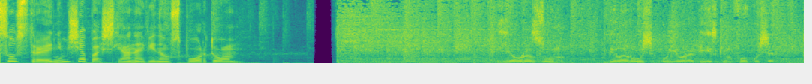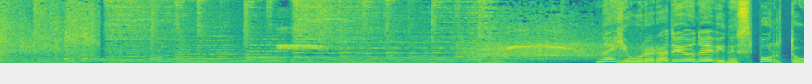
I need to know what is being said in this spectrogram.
сустрэнемся пасля навінаў спорту. Еўразум. Беларусь у еўрапейскім фокусе. На еўрарадыё навіны спорту.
